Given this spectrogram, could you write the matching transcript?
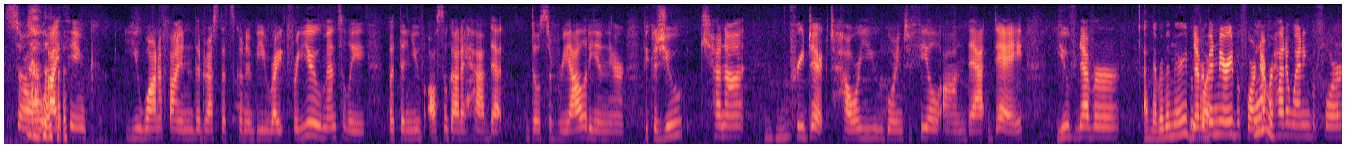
So I think you want to find the dress that's going to be right for you mentally, but then you've also got to have that dose of reality in there because you cannot mm-hmm. predict how are you going to feel on that day. You've never I've never been married before. Never been married before, never had a wedding before.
